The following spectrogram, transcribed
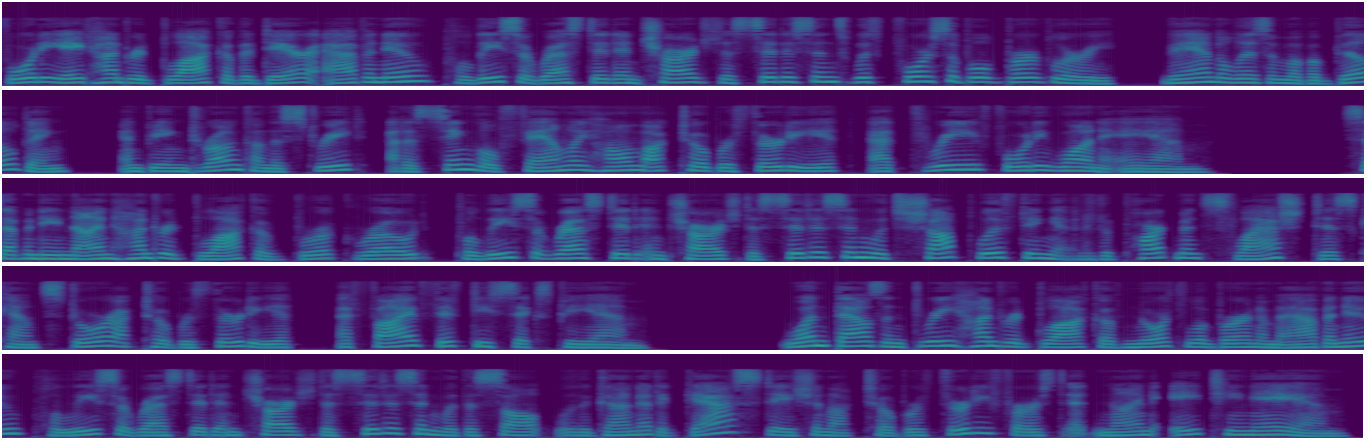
4800 block of Adair Avenue, police arrested and charged the citizens with forcible burglary, vandalism of a building, and being drunk on the street at a single family home October 30th at 3:41 a.m. 7900 block of Brook Road, police arrested and charged a citizen with shoplifting at a department slash discount store October 30th at 5.56 p.m. 1300 block of North Laburnum Avenue, police arrested and charged a citizen with assault with a gun at a gas station October 31st at 9.18 a.m.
